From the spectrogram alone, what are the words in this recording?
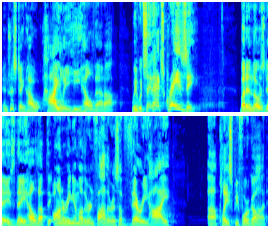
Interesting how highly he held that up. We would say, That's crazy. But in those days, they held up the honoring your mother and father as a very high uh, place before God.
